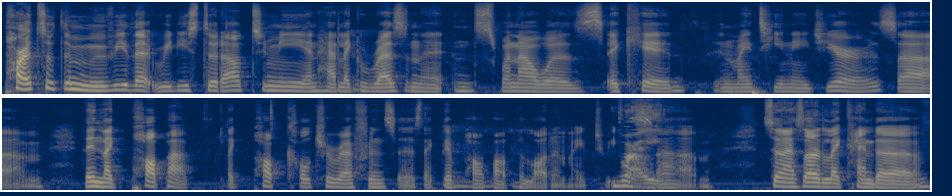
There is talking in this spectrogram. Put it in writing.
parts of the movie that really stood out to me and had like Mm. resonance when I was a kid in my teenage years, um, then like pop up, like pop culture references, like they pop up a Mm. lot in my tweets. Right. Um, so then I started like kind of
